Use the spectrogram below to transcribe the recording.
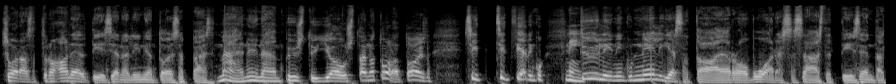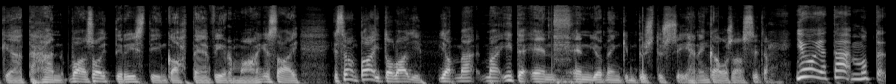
suoraan sattuna aneltiin siellä linjan toisessa päässä, että mä en enää pysty joustamaan. No tuolla toisella. Sitten sit vielä niin kuin niin. tyyliin niin kuin 400 euroa vuodessa säästettiin sen takia, että hän vaan soitti ristiin kahteen firmaan ja sai. Ja se on taitolaji. Ja mä, mä itse en, en jotenkin pysty siihen, enkä osaa sitä. Joo, ja tää, mutta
